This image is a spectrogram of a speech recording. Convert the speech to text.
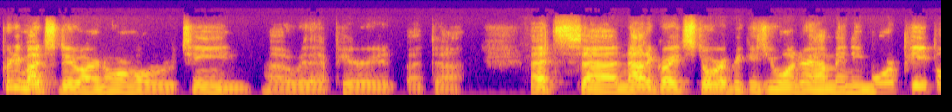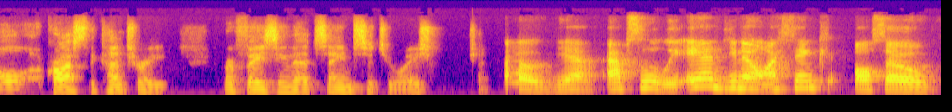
pretty much do our normal routine uh, over that period. But uh, that's uh, not a great story because you wonder how many more people across the country are facing that same situation. Oh, yeah, absolutely. And, you know, I think also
